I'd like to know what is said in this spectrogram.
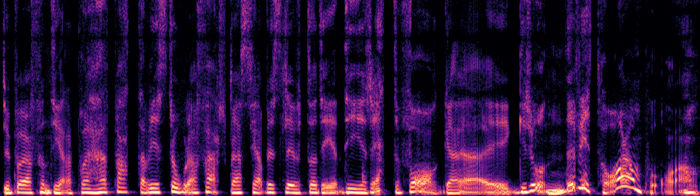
du börjar fundera på, här fattar vi stora affärsmässiga beslut och det, det är rätt vaga eh, grunder vi tar dem på.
